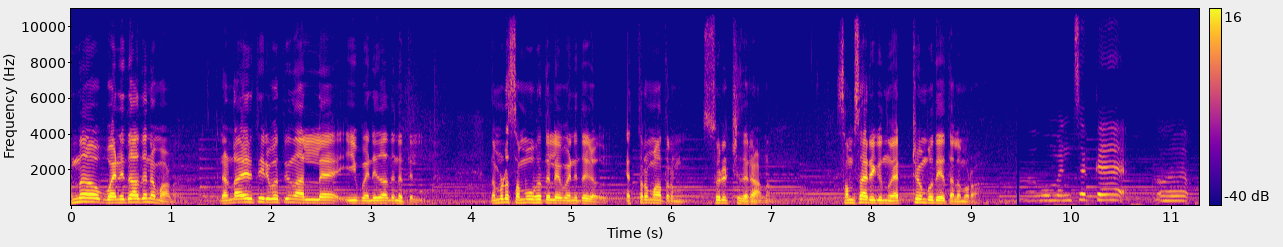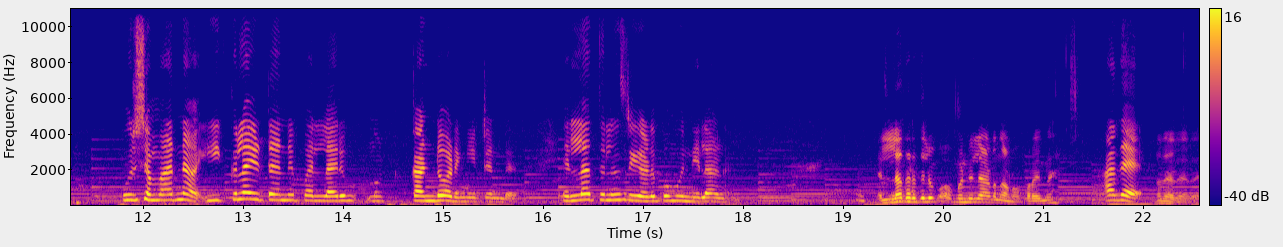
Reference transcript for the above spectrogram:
ഇന്ന് വനിതാ ദിനമാണ്. രണ്ടായിരത്തി ഇരുപത്തിനാലിലെ ഈ വനിതാ ദിനത്തിൽ നമ്മുടെ സമൂഹത്തിലെ വനിതകൾ എത്രമാത്രം സുരക്ഷിതരാണ്? സംസാരിക്കുന്നു ഏറ്റവും പുതിയ തലമുറ. വുമൻസ് ഒക്കെ പുരുഷന്മാരിനെ ഈക്വലായിട്ട് തന്നെ ഇപ്പം എല്ലാവരും കണ്ടു തുടങ്ങിയിട്ടുണ്ട്. എല്ലാത്തിലും സ്ത്രീകൾ ഇപ്പൊ മുന്നിലാണ്. എല്ലാ തരത്തിലും മുന്നിലാണെന്നാണോ പറയുന്നത് അതെ. അതെ അതെ അതെ.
